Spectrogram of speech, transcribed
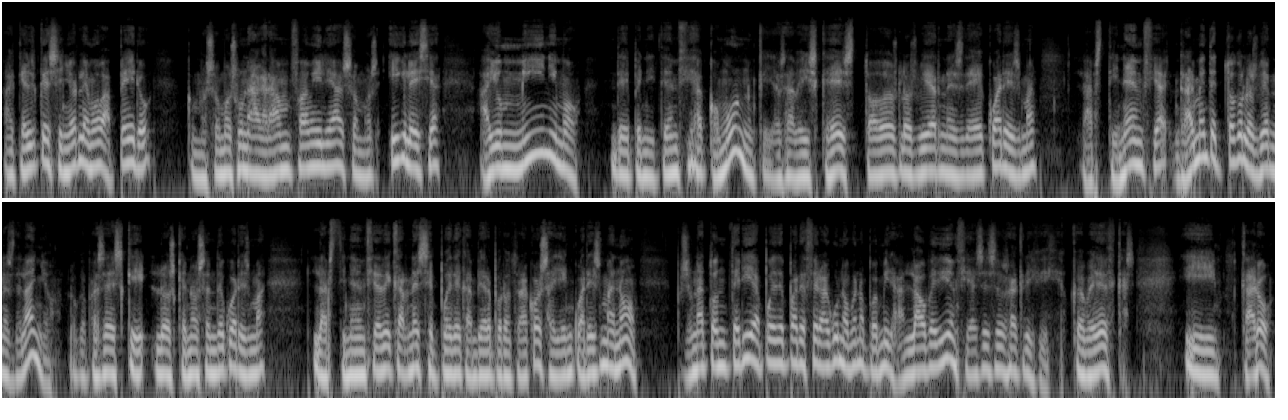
aquel que el Señor le mueva, pero como somos una gran familia, somos iglesia, hay un mínimo de penitencia común, que ya sabéis que es todos los viernes de cuaresma, la abstinencia, realmente todos los viernes del año. Lo que pasa es que los que no son de cuaresma, la abstinencia de carne se puede cambiar por otra cosa y en cuaresma no. Pues una tontería puede parecer alguno. Bueno, pues mira, la obediencia es ese sacrificio, que obedezcas. Y claro,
